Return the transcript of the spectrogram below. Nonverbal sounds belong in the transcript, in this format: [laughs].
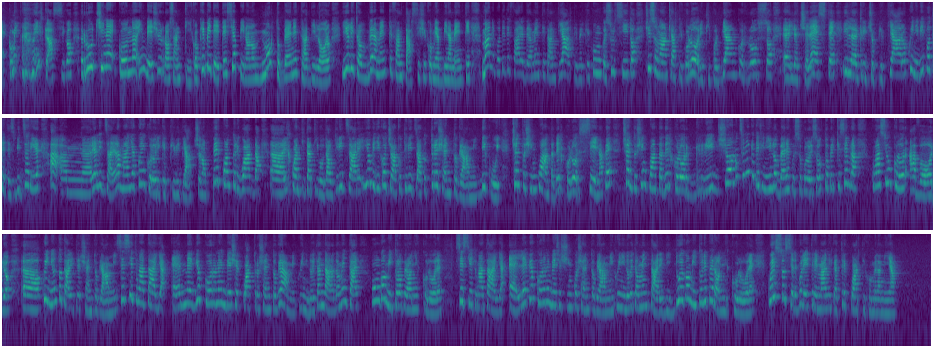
eccomi [laughs] il classico. Ruggine con invece il rosa antico che vedete si abbinano molto bene tra di loro. Io li trovo veramente fantastici come abbinamenti ma ne potete fare veramente tanti altri perché comunque sul sito ci sono anche altri colori tipo il bianco il rosso eh, il celeste il grigio più chiaro quindi vi potete sbizzarrire a um, realizzare la maglia con i colori che più vi piacciono. Per quanto riguarda uh, il quantitativo da utilizzare io vi dico già che ho utilizzato 300 grammi di cui 150 del color senape 150 del color grigio. Non so neanche definirlo bene questo colore sotto perché sembra quasi un color avorio uh, quindi un totale di 300 grammi. Se siete una taglia M vi occorrono invece 400 grammi quindi dovete andare ad aumentare un gomitolo per ogni colore. Se siete una taglia L vi occorrono invece 500 grammi quindi dovete aumentare di due gomitoli per ogni colore. Questo se volete le maniche a tre quarti come la mia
